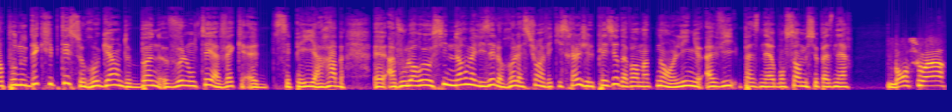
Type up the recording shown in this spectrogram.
Alors pour nous décrypter ce regain de bonne volonté avec euh, ces pays arabes euh, à vouloir eux aussi normaliser leurs relations avec Israël, j'ai le plaisir d'avoir maintenant en ligne Avi Pazner. Bonsoir Monsieur Pazner. Bonsoir.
